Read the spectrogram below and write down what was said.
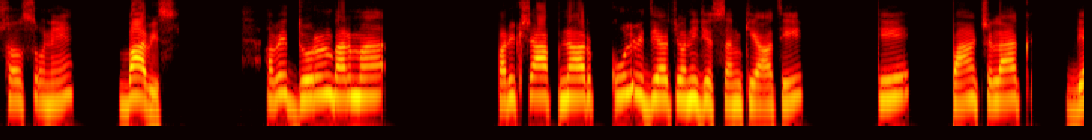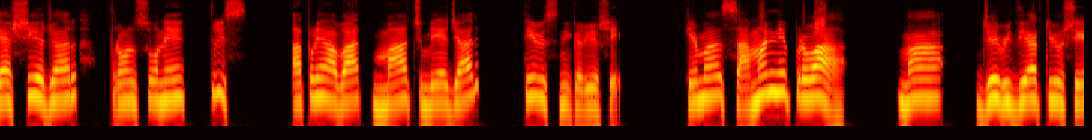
છસો ને બાવીસ. હવે ધોરણ બારમાં પરીક્ષા આપનાર કુલ વિદ્યાર્થીઓની જે સંખ્યા હતી તે પાંચ લાખ બ્યાસી હજાર ત્રણસો ને ત્રીસ. આપણે આ વાત માર્ચ બે હજાર ત્રેવીસની કરીએ છીએ. એમાં સામાન્ય પ્રવાહમાં જે વિદ્યાર્થીઓ છે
